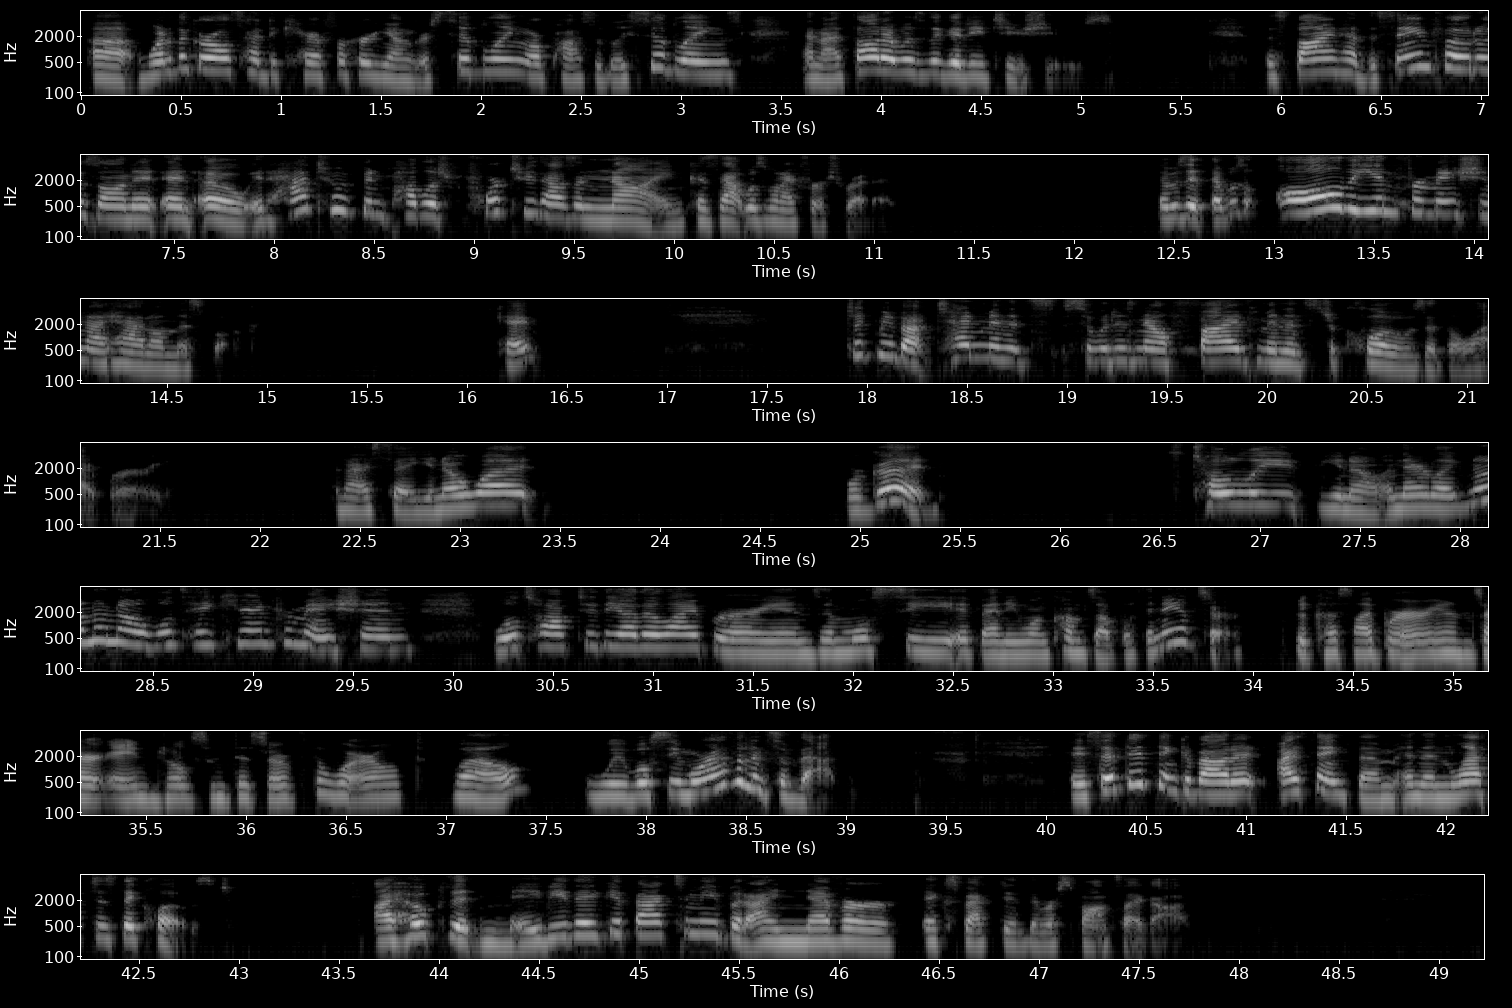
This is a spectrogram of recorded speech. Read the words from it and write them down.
Uh, one of the girls had to care for her younger sibling or possibly siblings, and I thought it was the goody two shoes. The spine had the same photos on it, and oh, it had to have been published before 2009 because that was when I first read it. That was it. That was all the information I had on this book. Okay? Took me about 10 minutes, so it is now five minutes to close at the library. And I say, you know what? We're good. It's totally, you know, and they're like, no, no, no, we'll take your information. We'll talk to the other librarians and we'll see if anyone comes up with an answer. Because librarians are angels and deserve the world. Well, we will see more evidence of that. They said they'd think about it. I thanked them and then left as they closed. I hoped that maybe they'd get back to me, but I never expected the response I got.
